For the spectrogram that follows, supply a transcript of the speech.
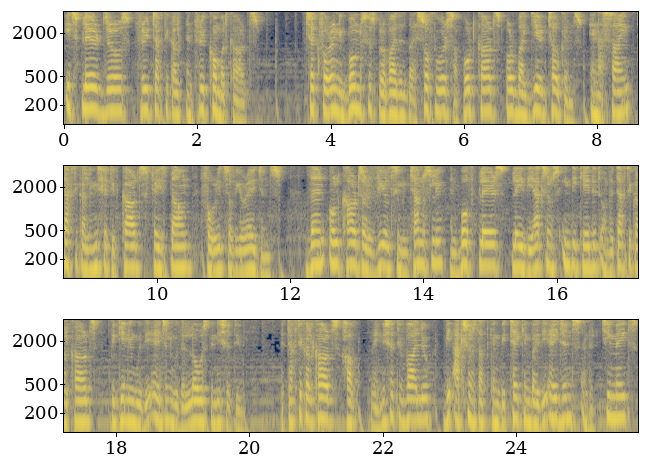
Each player draws 3 tactical and 3 combat cards. Check for any bonuses provided by software support cards or by gear tokens, and assign tactical initiative cards face down for each of your agents. Then all cards are revealed simultaneously and both players play the actions indicated on the tactical cards beginning with the agent with the lowest initiative. The tactical cards have the initiative value, the actions that can be taken by the agents and their teammates,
